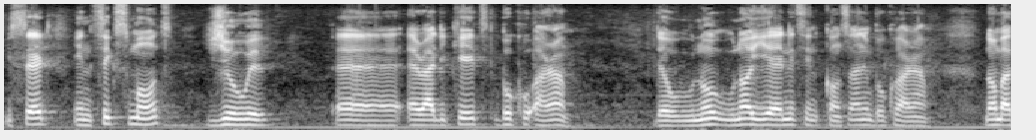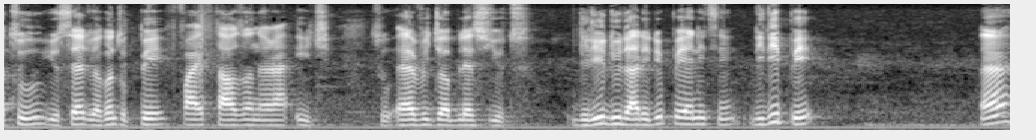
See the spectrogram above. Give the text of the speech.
He said in six months you will uh, eradicate Boko Haram. They will not, will not hear anything concerning Boko Haram. Number two, you said you are going to pay 5,000 naira each to every jobless youth. Did he do that? Did he pay anything? Did he pay? Eh?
